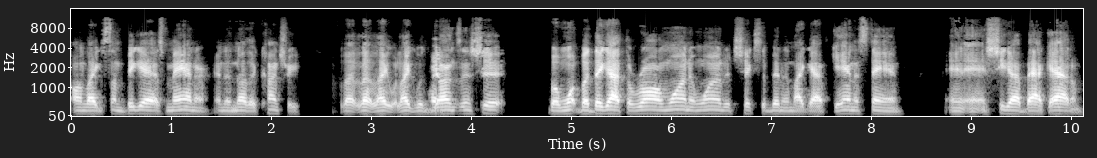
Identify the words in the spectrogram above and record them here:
on like some big ass manor in another country, like like like, like with guns and shit. But one, but they got the wrong one, and one of the chicks had been in like Afghanistan, and, and she got back at him,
